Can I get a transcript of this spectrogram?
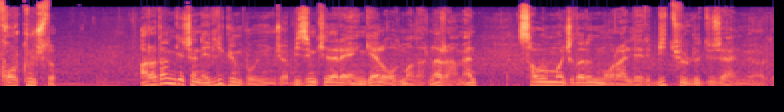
korkunçtu. Aradan geçen 50 gün boyunca bizimkilere engel olmalarına rağmen savunmacıların moralleri bir türlü düzelmiyordu.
